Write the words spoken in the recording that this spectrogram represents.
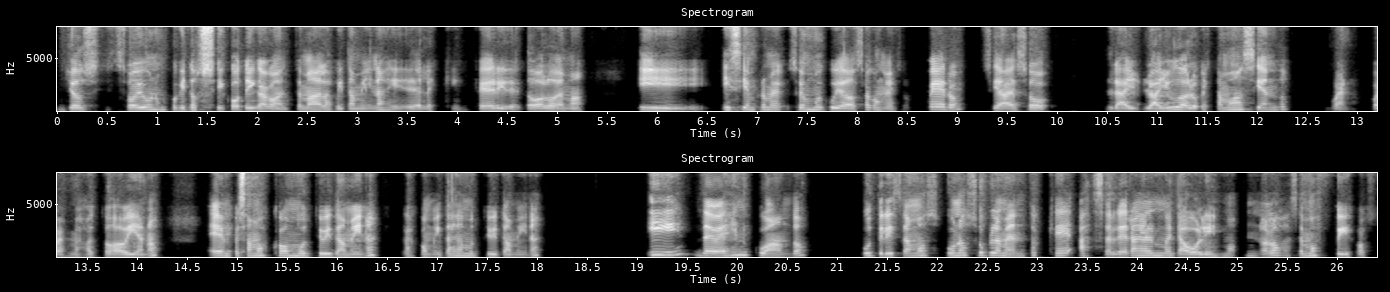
Yo soy un, poquito psicótica con el tema de las vitaminas y del skincare y de todo lo demás. Y, y siempre soy muy cuidadosa con eso. Pero si a eso la- lo ayuda lo que estamos haciendo, bueno, pues mejor todavía, ¿no? Empezamos con multivitaminas, las gomitas de multivitaminas. Y de vez en cuando utilizamos unos suplementos que aceleran el metabolismo. No los hacemos fijos,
